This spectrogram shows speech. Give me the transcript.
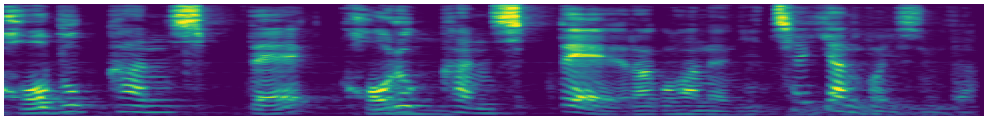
거북한 10대, 거룩한 10대라고 하는 이 책이 한 권 있습니다.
